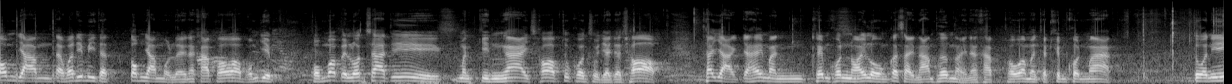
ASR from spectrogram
ต้มยำแต่ว่าที่มีแต่ต้มยำหมดเลยนะครับ เพราะว่าผมหยิบผมว่าเป็นรสชาติที่มันกินง่ายชอบทุกคนส่วนใหญ่จะชอบ ถ้าอยากจะให้มันเข้มข้นน้อยลงก็ใส่น้ำเพิ่มหน่อยนะครับ เพราะว่ามันจะเข้มข้นมาก ตัวนี้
